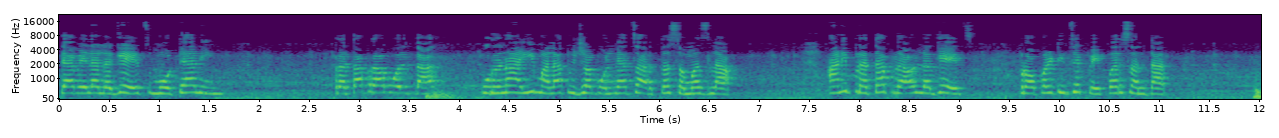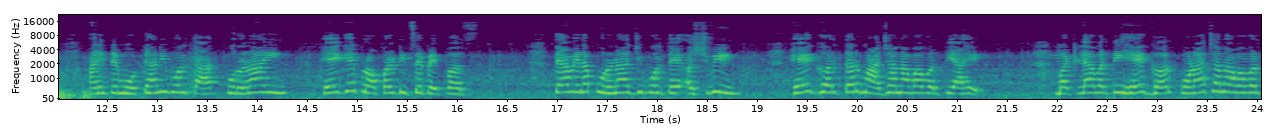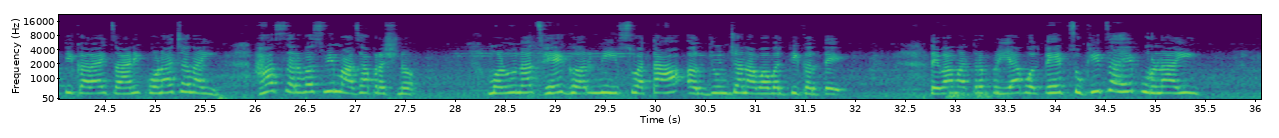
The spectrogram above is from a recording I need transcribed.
त्यावेळेला लगेच मोठ्यानी प्रतापराव बोलतात पूर्णाई मला तुझ्या बोलण्याचा अर्थ समजला. आणि प्रतापराव लगेच प्रॉपर्टीचे पेपर्स आणतात आणि ते मोठ्याने बोलतात पूर्णाई हे घे प्रॉपर्टीचे पेपर्स त्यावेळेला पूर्णाजी बोलते अश्विन हे घर तर माझ्या नावावरती आहे. म्हटल्यावरती हे घर कोणाच्या नावावरती करायचं आणि कोणाच्या नाही? हा सर्वस्वी माझा प्रश्न. म्हणूनच हे घर मी स्वतः अर्जुनच्या नावावरती करते. तेव्हा मात्र प्रिया बोलते हे चुकीचं आहे पूर्णाई.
